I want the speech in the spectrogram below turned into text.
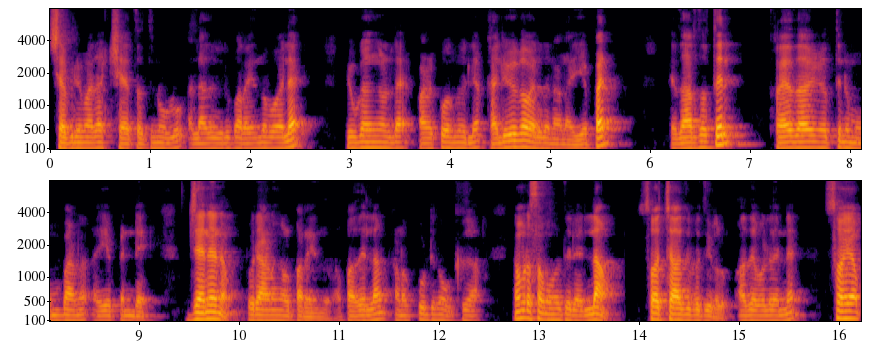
ശബരിമല ക്ഷേത്രത്തിനുള്ളൂ. അല്ലാതെ ഇവർ പറയുന്ന പോലെ യുഗങ്ങളുടെ പഴക്കമൊന്നുമില്ല. കലിയുഗ വരുന്നതാണ് അയ്യപ്പൻ. യഥാർത്ഥത്തിൽ ത്രേതായുഗത്തിന് മുമ്പാണ് അയ്യപ്പന്റെ ജനനം പുരാണങ്ങൾ പറയുന്നത്. അപ്പോൾ അതെല്ലാം കണക്കൂട്ടി നോക്കുക. നമ്മുടെ സമൂഹത്തിലെല്ലാം സ്വച്ഛാധിപതികളും അതേപോലെ തന്നെ സ്വയം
